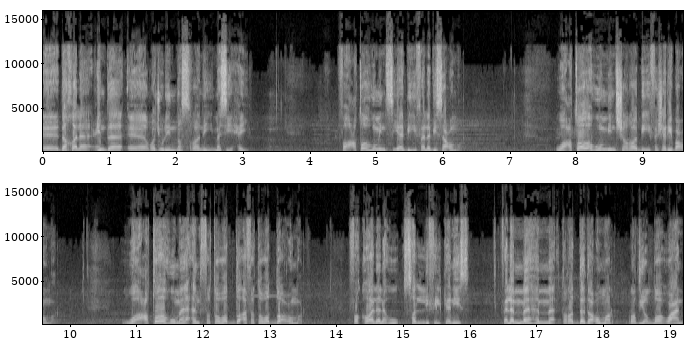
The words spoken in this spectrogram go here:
آه، دخل عند آه، رجل نصراني مسيحي فأعطاه من ثيابه فلبس عمر وأعطاه من شرابه فشرب عمر. وأعطاه ماء فتوضأ فتوضأ عمر. فقال له صل في الكنيسة. فلما هم تردد عمر رضي الله عنه.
